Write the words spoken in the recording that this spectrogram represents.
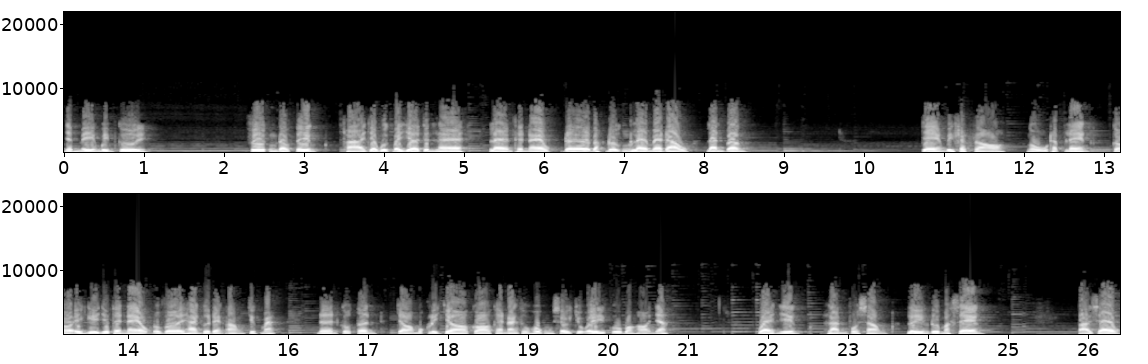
Nhếch miệng mỉm cười. Việc đầu tiên phải giải quyết bây giờ chính là làm thế nào để bắt được lệ me đầu? Lạnh vân Chàng biết rất rõ Ngủ thập lan có ý nghĩa như thế nào đối với hai người đàn ông trước mắt, Nên cố tình chọn một lý do có khả năng thu hút sự chú ý của bọn họ nhé. Quả nhiên, Lạnh vô song, liền đưa mắt sang. Tại sao?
